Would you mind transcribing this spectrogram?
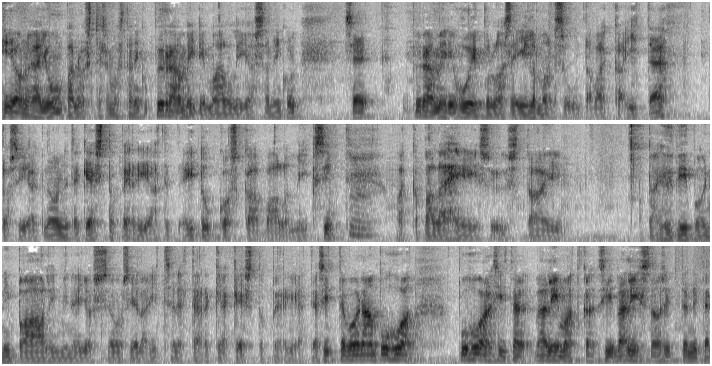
hionut ja jumpannut sitä semmoista niin pyramidimallia, jossa niin kuin se pyramidin huipulla on se ilmansuunta, vaikka itä, tosiaan, että ne on niitä kestoperiaatteet, ei tule koskaan valmiiksi, mm. vaikkapa läheisyys tai, tai hyvinvoinnin paaliminen, jos se on siellä itselle tärkeä kestoperiaate. Ja sitten voidaan puhua, puhua siitä välimatka, siinä välissä on sitten niitä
